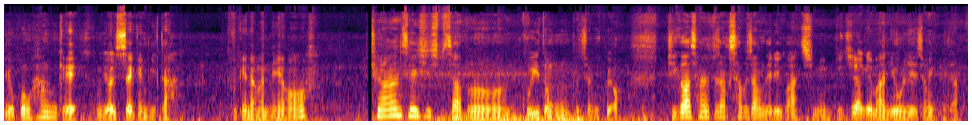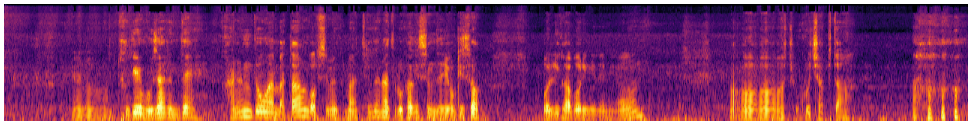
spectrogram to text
요거 한 개, 그럼 13개입니다. 두 개 남았네요. 시간 3시 14분 구이동 도착했고요. 비가 살짝 사부작 내리고 아침에 무지하게 많이 올 예정입니다. 어, 두개 모자른데 가는 동안 마땅한 거 없으면 그만 퇴근하도록 하겠습니다. 여기서 멀리 가버리게 되면 어, 어, 어, 좀 골치 아프다.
